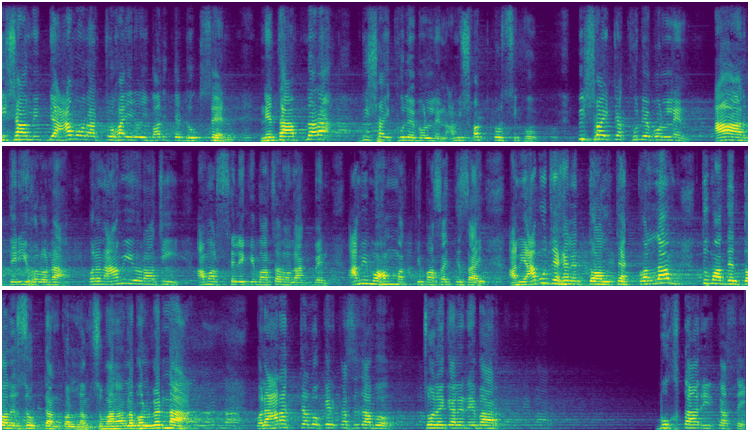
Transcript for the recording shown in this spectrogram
হিসাম ইবনে আমর আর জোহাইর ওই বাড়িতে ঢুকছেন। নেতা আপনারা বিষয় খুলে বললেন, আমি শর্ট করছি খুব। বিষয়টা খুলে বললেন, আর দেরি হলো না। বলেন, আমিও রাজি, আমার ছেলেকে বাঁচানো লাগবেন আমি মোহাম্মদকে বাঁচাইতে চাই। আমি আবু জেহেলের দল ত্যাগ করলাম, তোমাদের দলে যোগদান করলাম। সুমান আল্লাহ বলবেন না? বলে, আরেকটা লোকের কাছে যাব। চলে গেলেন এবার বুখতারির কাছে।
